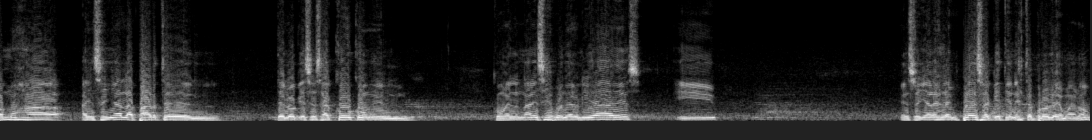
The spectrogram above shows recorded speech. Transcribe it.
Vamos a, enseñar la parte del- de lo que se sacó con el, con el análisis de vulnerabilidades y enseñarles la empresa que tiene este problema, ¿no?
